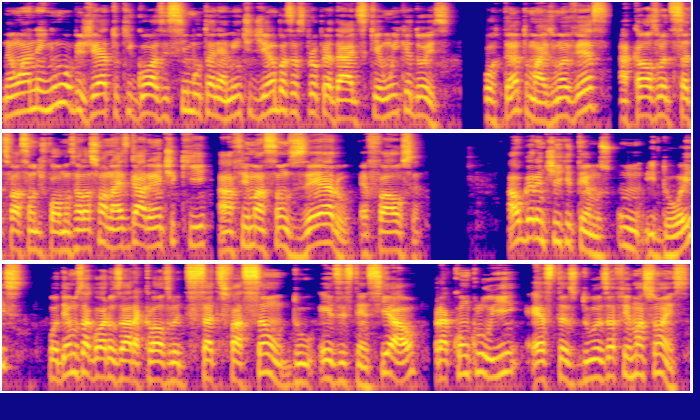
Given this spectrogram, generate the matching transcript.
não há nenhum objeto que goze simultaneamente de ambas as propriedades Q1 e Q2. Portanto, mais uma vez, a cláusula de satisfação de fórmulas relacionais garante que a afirmação zero é falsa. Ao garantir que temos 1 e 2, podemos agora usar a cláusula de satisfação do existencial para concluir estas duas afirmações,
